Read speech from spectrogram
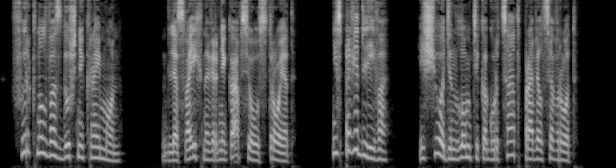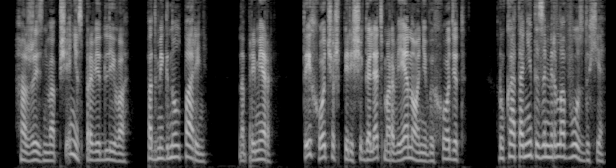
— фыркнул воздушник Раймон. «Для своих наверняка все устроят». «Несправедливо». Еще один ломтик огурца отправился в рот. «А жизнь вообще несправедлива», — подмигнул парень. «Например, ты хочешь перещеголять Марвену, а не выходит». Рука Таниты замерла в воздухе.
